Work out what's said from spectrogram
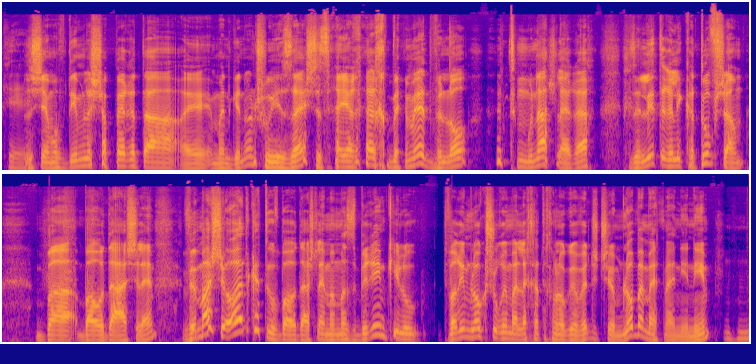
כן. זה שהם עובדים לשפר את המנגנון שהוא יזהה שזה הירח באמת ולא תמונה של הירח, זה ליטרלי כתוב שם בהודעה שלהם, ומה שעוד כתוב בהודעה שלהם הם מסבירים כאילו דברים לא קשורים על איך הטכנולוגיה עובדת שהם לא באמת מעניינים, מהמם.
